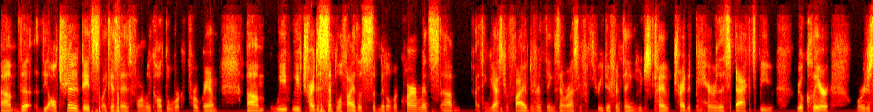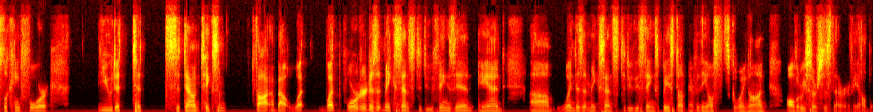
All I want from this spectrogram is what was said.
Um, the the alternative dates, like I said, is formally called the work program. Um, we we've tried to simplify those submittal requirements. Um, I think we asked for five different things. Now we're asking for three different things. We just kind of try to pare this back to be real clear. We're just looking for you to to sit down, take some thought about what what order does it make sense to do things in and um, when does it make sense to do these things based on everything else that's going on all the resources that are available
